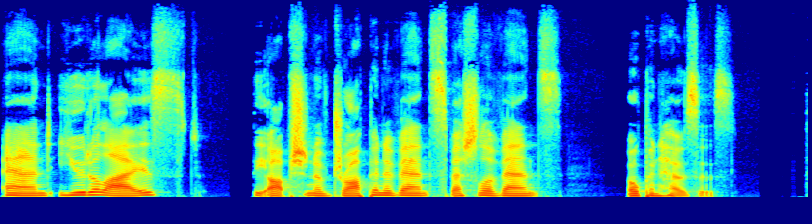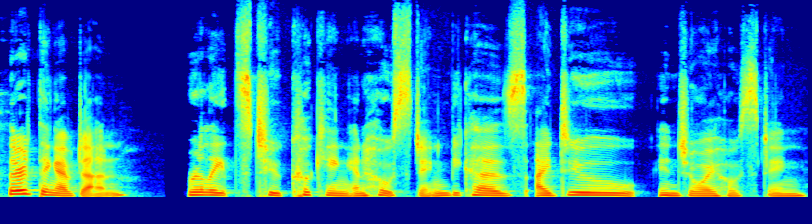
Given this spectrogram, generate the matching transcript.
and utilized the option of drop-in events, special events open houses. Third thing I've done relates to cooking and hosting because I do enjoy hosting.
